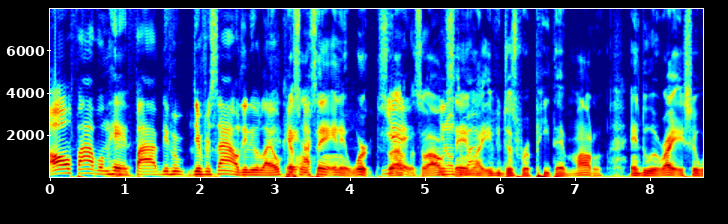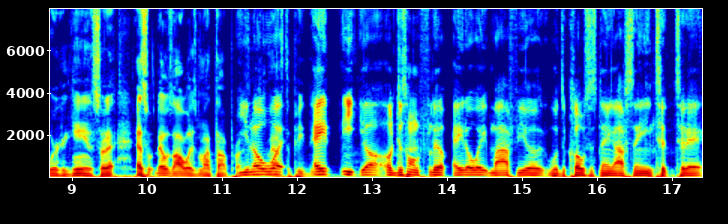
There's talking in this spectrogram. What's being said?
All five of them had five different different sounds, and it was like, okay, that's what I I'm saying, and it worked. So, I, Yeah. so I You was know what I'm saying about? like if you just repeat that model and do it right, it should work again. So that that's what- that was always my thought process. You know what? Eight, uh, just on the flip, 808 Mafia was the closest thing I've seen to, to that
